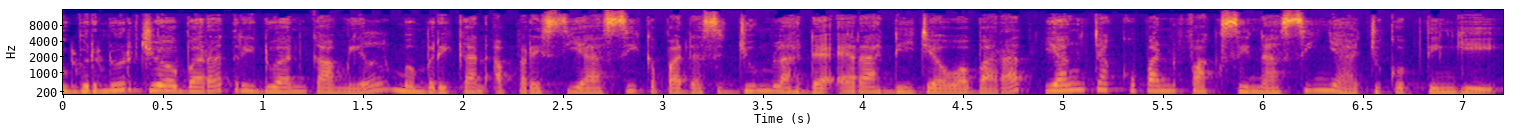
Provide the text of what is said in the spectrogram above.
Gubernur Jawa Barat Ridwan Kamil memberikan apresiasi kepada sejumlah daerah di Jawa Barat yang cakupan vaksinasinya cukup tinggi.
